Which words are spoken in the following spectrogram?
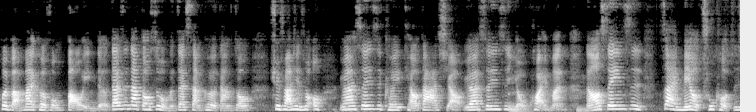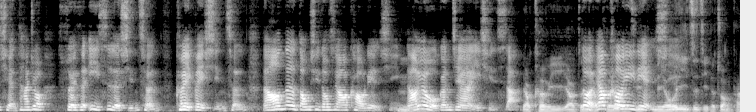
会把麦克风爆音的，但是那都是我们在上课当中去发现说，哦，原来声音是可以调大小，原来声音是有快慢，然后声音是在没有出口之前，它就随着意识的形成可以被形成，然后那个东西都是要靠练习。然后因为我跟建安一起上，要刻意要对要刻意练习留意自己的状态，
